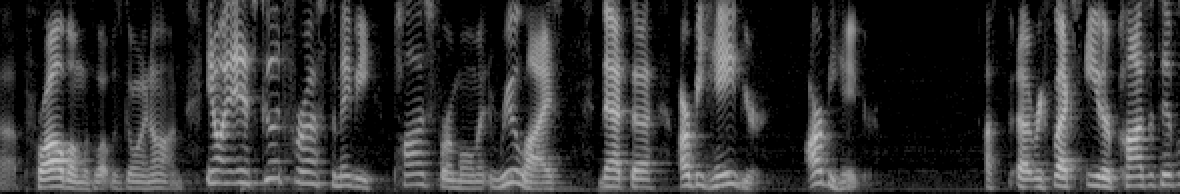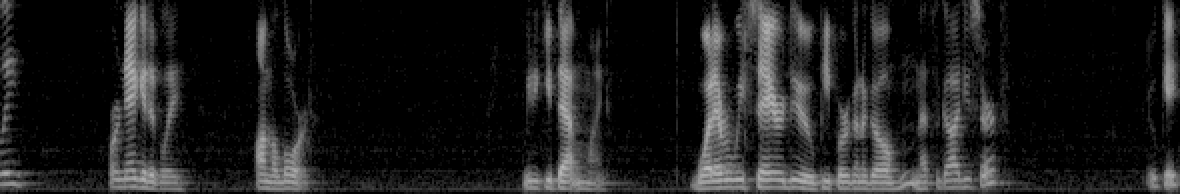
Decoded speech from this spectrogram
a, problem with what was going on. You know, and it's good for us to maybe pause for a moment and realize that uh, our behavior, our behavior, uh, uh, reflects either positively or negatively on the Lord. We need to keep that in mind. Whatever we say or do, people are going to go, hmm, that's the God you serve? Okay.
